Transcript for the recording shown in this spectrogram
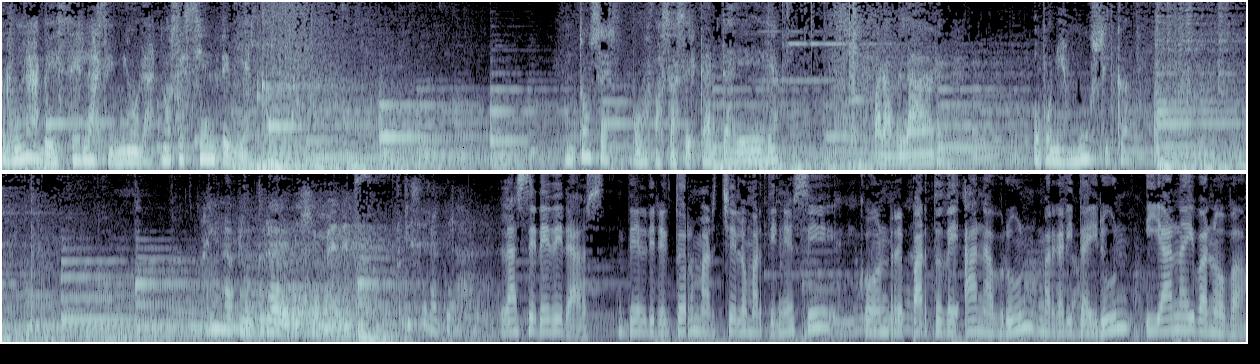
Algunas veces la señora no se siente bien. Entonces vos vas a acercarte a ella para hablar o pones música. Hay una pintura de Di Jiménez. ¿Por qué será que la Las herederas del director Marcello Martinezzi con reparto de Ana Brun, Margarita Irún y Ana Ivanova.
